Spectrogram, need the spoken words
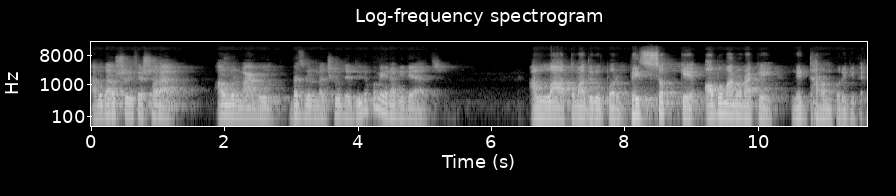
আবু দাউদ শরীফের সরা আউনুল মাহবুদ বজলুল মজহুদের দুই রকম এরাবি দেয়া আছে। আল্লাহ তোমাদের উপর বেজ্জতকে অবমাননাকে নির্ধারণ করে দিবেন।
